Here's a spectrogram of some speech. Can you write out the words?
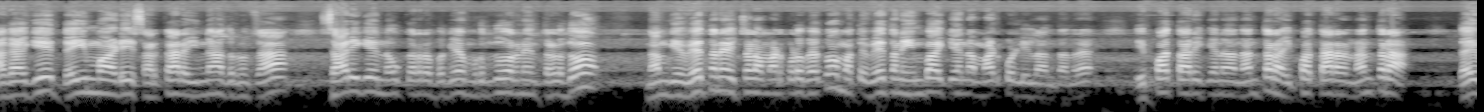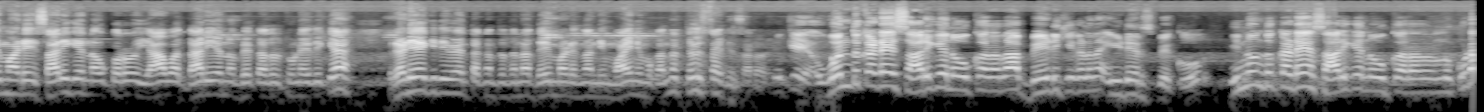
ಹಾಗಾಗಿ ದಯಮಾಡಿ ಸರ್ಕಾರ ಇನ್ನಾದರೂ ಸಹ ಸಾರಿಗೆ ನೌಕರರ ಬಗ್ಗೆ ಮೃದುವರಣೆಯನ್ನು ತಳೆದು ನಮಗೆ ವೇತನ ಹೆಚ್ಚಳ ಮಾಡಿಕೊಡ್ಬೇಕು ಮತ್ತು ವೇತನ ಹಿಂಬಾಕಿಯನ್ನು ಮಾಡಿಕೊಳ್ಳಿಲ್ಲ ಅಂತಂದರೆ ಇಪ್ಪತ್ತು ತಾರೀಕಿನ ನಂತರ ಇಪ್ಪತ್ತಾರ ನಂತರ ದಯಮಾಡಿ ಸಾರಿಗೆ ನೌಕರರು ಯಾವ ದಾರಿಯನ್ನು ಬೇಕಾದರೂ ತುಣಿಯೋದಕ್ಕೆ ರೆಡಿಯಾಗಿದ್ದೀವಿ ಅಂತಕ್ಕಂಥದ್ದನ್ನ ದಯಮಾಡಿ ನಾನು ನಿಮ್ಮ ವಾಹಿನಿ ಮುಖಾಂತರ ತಿಳಿಸ್ತಾ ಇದ್ದೀನಿ ಸರ್ ಓಕೆ ಒಂದು ಕಡೆ ಸಾರಿಗೆ ನೌಕರರ ಬೇಡಿಕೆಗಳನ್ನ ಈಡೇರಿಸಬೇಕು ಇನ್ನೊಂದು ಕಡೆ ಸಾರಿಗೆ ನೌಕರರನ್ನು ಕೂಡ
